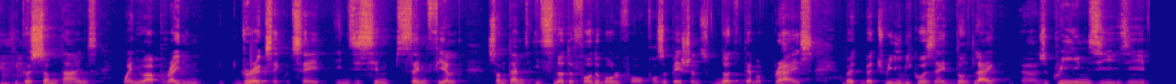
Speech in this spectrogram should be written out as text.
Mm-hmm. Because sometimes when you are providing drugs, I could say, in this same, same field, sometimes it's not affordable for, for the patients, not in terms of price, but, but really because they don't like uh, the cream, the, the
